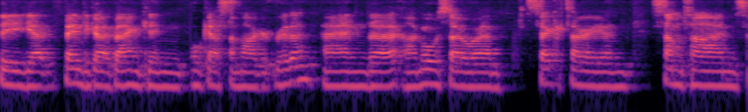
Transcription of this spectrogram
the uh, Bendigo Bank in Augusta Margaret River, and uh, I'm also um, secretary and sometimes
